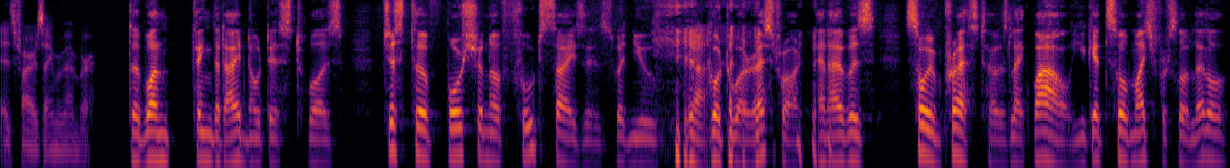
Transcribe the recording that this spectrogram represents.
as far as i remember. The one thing that i noticed was just the portion of food sizes when you yeah. go to a restaurant and i was so impressed. I was like wow you get so much for so little.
